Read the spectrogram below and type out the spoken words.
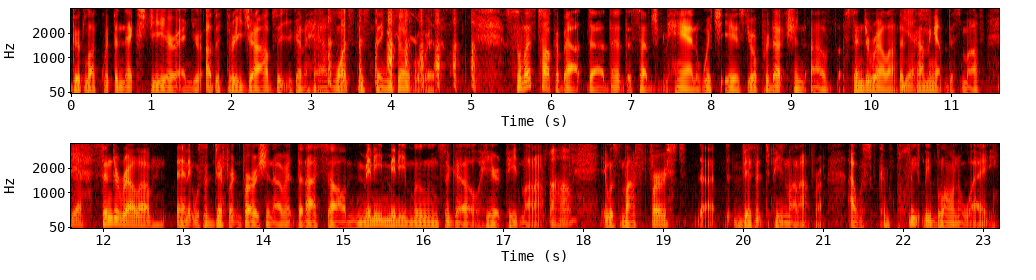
good luck with the next year and your other three jobs that you're going to have once this thing is over with. So let's talk about uh, the the subject at hand, which is your production of Cinderella that's Yes. coming up this month. Yes. Cinderella, and it was a different version of it that I saw many many moons ago here at Piedmont Opera. Uh-huh. It was my first uh, visit to Piedmont Opera. I was completely blown away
